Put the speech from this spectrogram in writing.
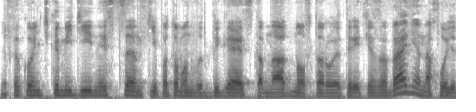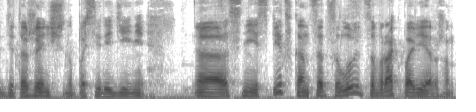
в какой-нибудь комедийной сценке, потом он выдвигается там на одно, второе, третье задание, находит где-то женщину посередине, э, с ней спит, в конце целуется, враг повержен.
